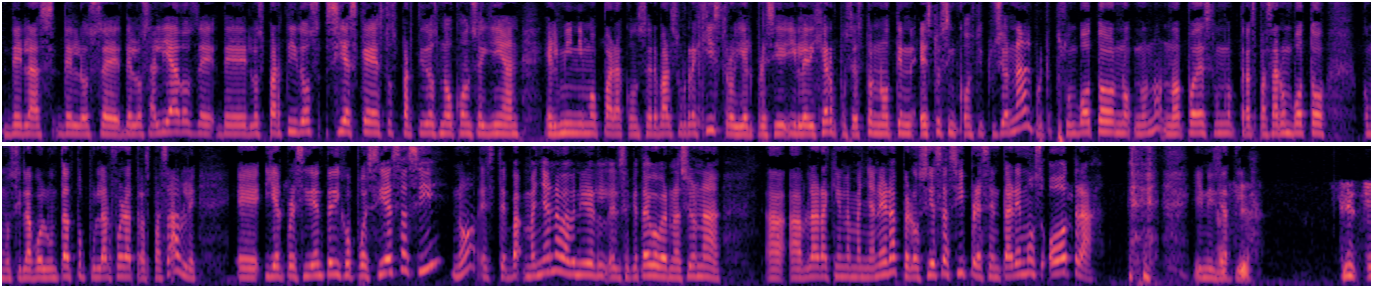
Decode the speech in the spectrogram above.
de las de los eh, de los aliados de, de, los partidos si es que estos partidos no conseguían el mínimo para conservar su registro. Y el y le dijeron pues esto no tiene esto es inconstitucional porque pues un voto no no no no puedes uno traspasar un voto como si la voluntad popular fuera traspasable. Eh, y el presidente dijo pues si es así no este mañana va a venir el, secretario de gobernación a, a, hablar aquí en la mañanera pero si es así presentaremos otra iniciativa Sí, sí,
